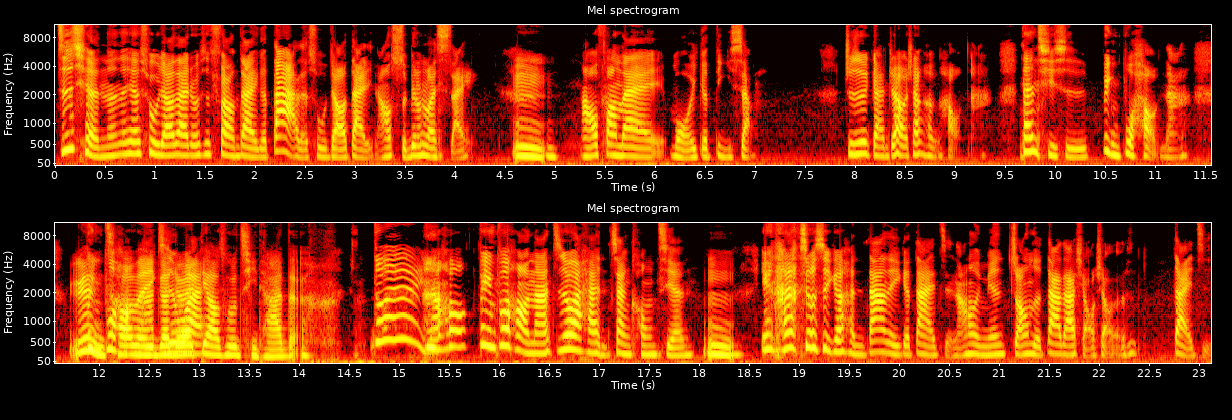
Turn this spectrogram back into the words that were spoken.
之前呢，那些塑胶袋都是放在一个大的塑胶袋里，然后随便乱塞，嗯，然后放在某一个地上，就是感觉好像很好拿，但其实并不好拿，并不好拿之外，掉出其他的，对，然后并不好拿之外，还很占空间，嗯，因为它就是一个很大的一个袋子，然后里面装着大大小小的袋子，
